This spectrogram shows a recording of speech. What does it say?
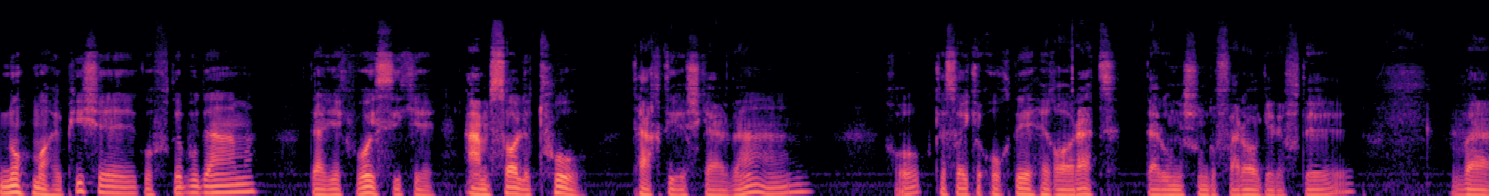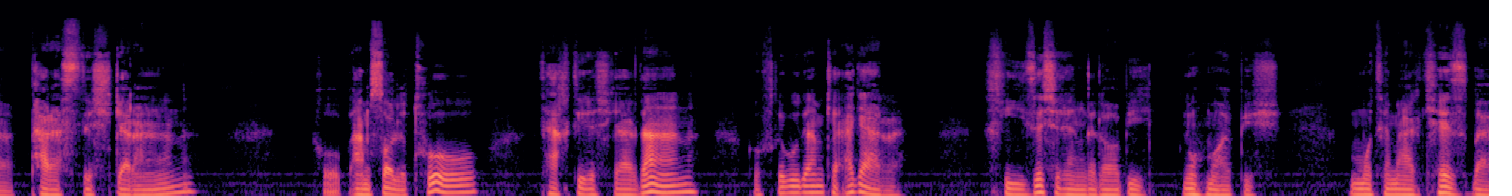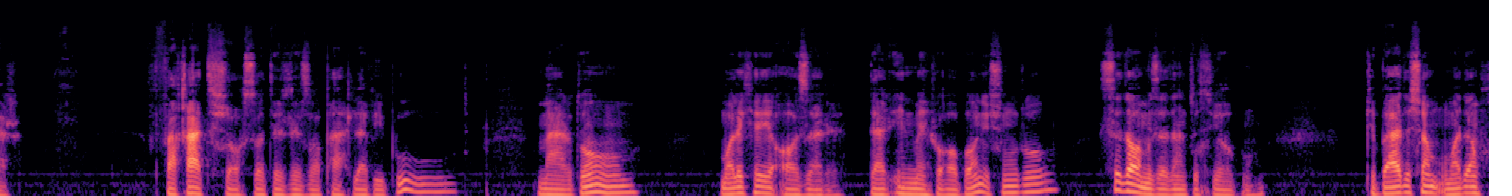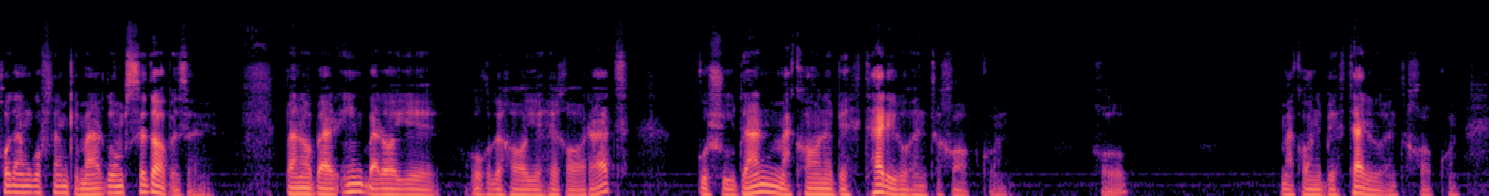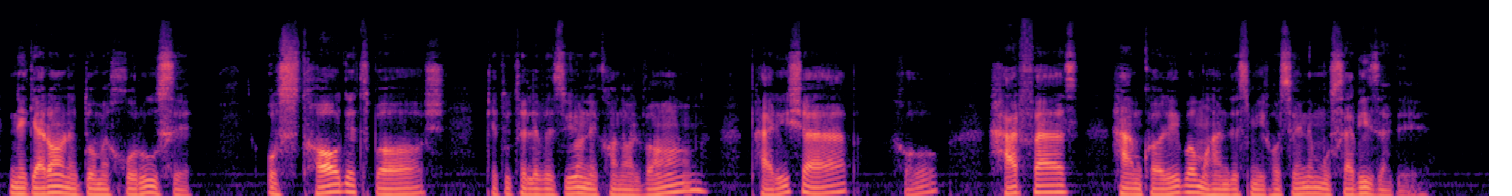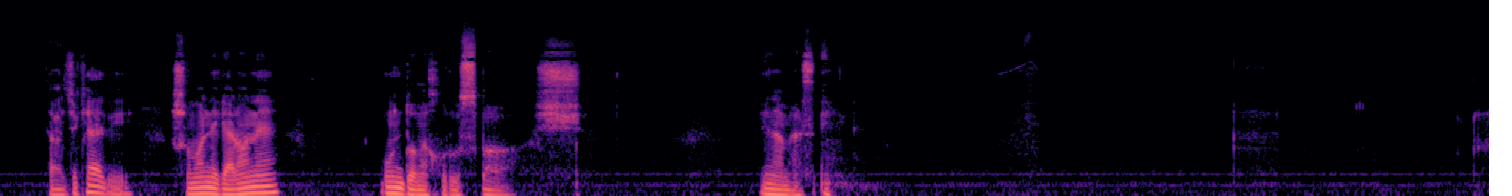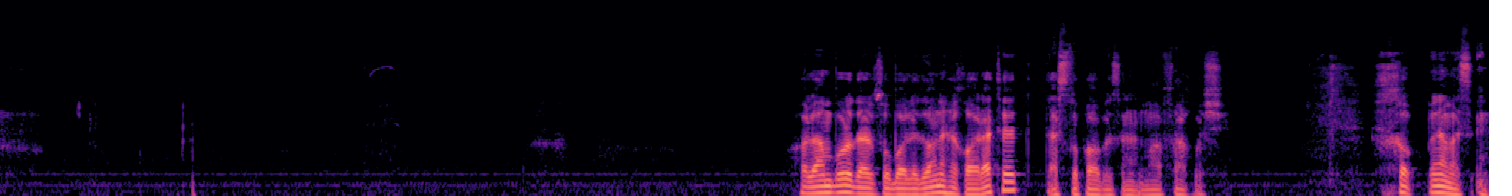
نه ماه پیشه گفته بودم در یک ویسی که امثال تو تختیرش کردن خب کسایی که عقده حقارت درونشون رو فرا گرفته و پرستشگرن خب امثال تو تختیرش کردن گفته بودم که اگر خیزش انقلابی نه ماه پیش. متمرکز بر فقط شاهزاده رضا پهلوی بود. مردم مالکه آذره. در این مهر آبانشون رو صدا می زدن تو خیابون. که بعدش هم اومدم خودم گفتم که مردم صدا بزنید. بنابراین برای عقده های حقارت گشودن مکان بهتری رو انتخاب کن. خب؟ مکان بهتری رو انتخاب کن. نگران دم خروس استادت باش که تو تلویزیون کانالوان پریشب خب؟ حرف از همکاری با مهندس میر حسین موسوی زده. توجه کردی؟ شما نگران اون دم خروس باش. اینم از این. حالا هم برو در زبالدان حقارتت دست و پا بزنن موفق باشی. خب بینم از این.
